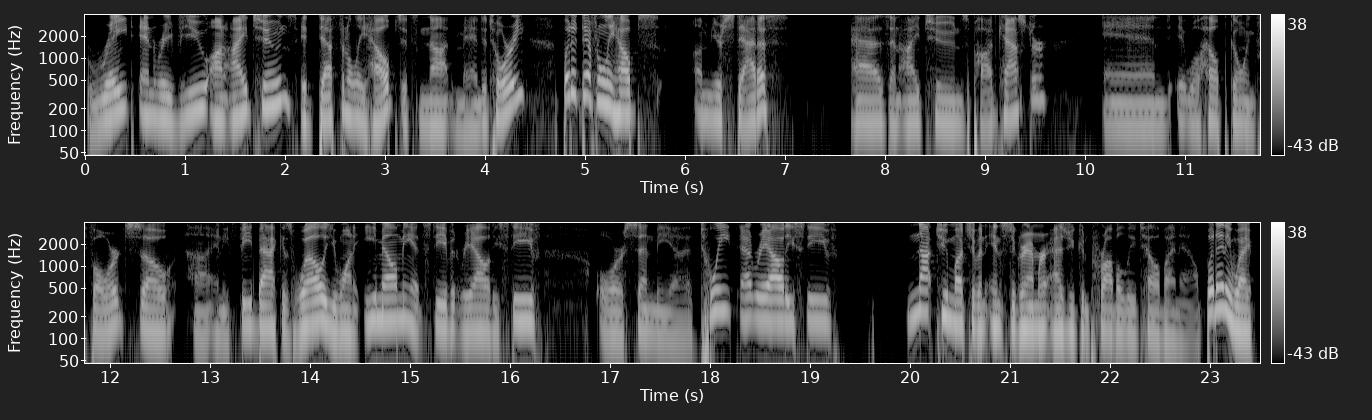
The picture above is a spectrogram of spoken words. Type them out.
rate and review on iTunes, it definitely helps. It's not mandatory, but it definitely helps um, your status as an iTunes podcaster and it will help going forward. So, uh, any feedback as well, you want to email me at steve at reality steve or send me a tweet at reality steve. Not too much of an Instagrammer, as you can probably tell by now. But anyway,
